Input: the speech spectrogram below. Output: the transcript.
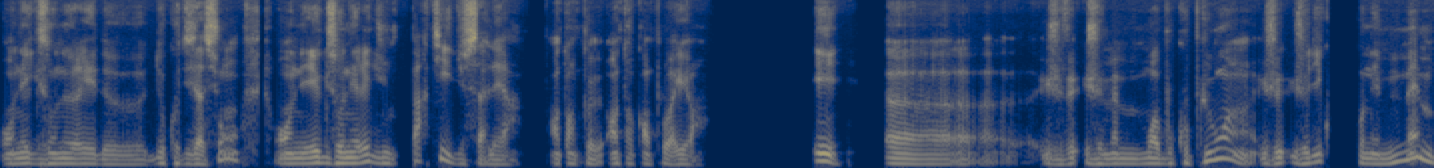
on est exonéré de, de cotisation, on est exonéré d'une partie du salaire en tant qu'employeur. Et je, vais, je, vais, même moi beaucoup plus loin. Je dis qu'on est même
